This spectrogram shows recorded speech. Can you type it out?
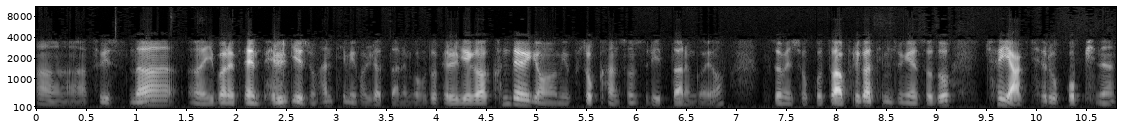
어, 스위스나 어, 이번에 벤 벨기에 중 한 팀이 걸렸다는 거. 또 벨기에가 큰 대회 경험이 부족한 선수들이 있다는 거요. 그 점이 좋고 또 아프리카 팀 중에서도 최약체로 꼽히는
